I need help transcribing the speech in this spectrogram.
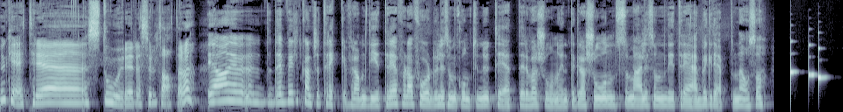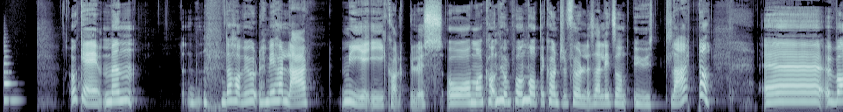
Ok, tre store resultater, da. Ja, jeg, jeg vil kanskje trekke fram de tre, for da får du liksom kontinuitet, derivasjon og integrasjon, som er liksom de tre begrepene også. Ok, men da har vi jo Vi har lært mye i kalkulus, og man kan jo på en måte kanskje føle seg litt sånn utlært, da. Eh, hva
